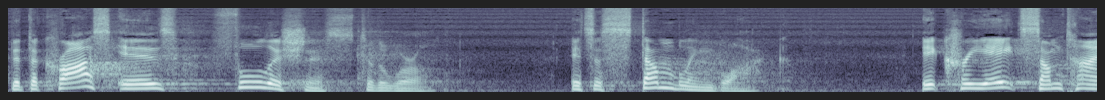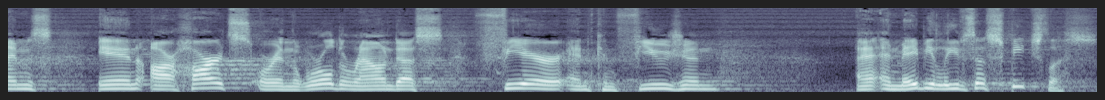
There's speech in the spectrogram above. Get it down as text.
that the cross is foolishness to the world. It's a stumbling block. It creates sometimes in our hearts or in the world around us fear and confusion and maybe leaves us speechless,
